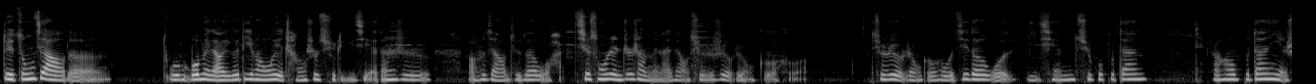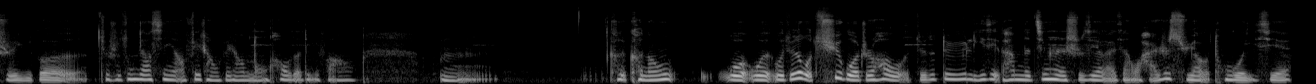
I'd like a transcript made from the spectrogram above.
对宗教的，我我每到一个地方，我也尝试去理解，但是老实讲，觉得我还其实从认知上面来讲，我确实是有这种隔阂，确实有这种隔阂。我记得我以前去过不丹，然后不丹也是一个就是宗教信仰非常非常浓厚的地方，嗯，可可能我我我觉得我去过之后，我觉得对于理解他们的精神世界来讲，我还是需要通过一些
